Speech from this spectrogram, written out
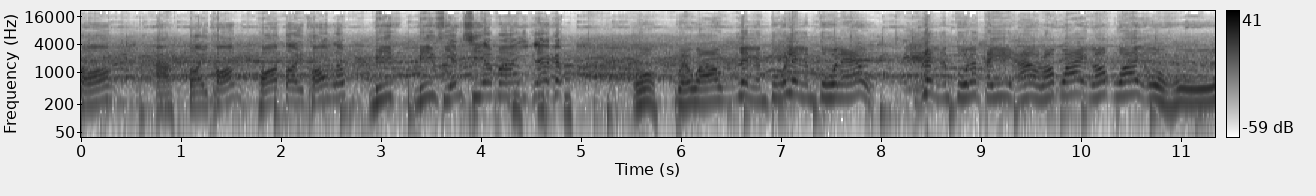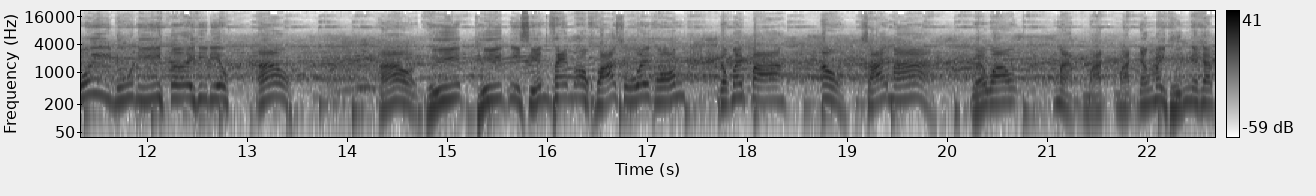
ท้องอะต่อยท้อง พอต่อยท้องแล้วมีมีเสียงเชียร์มาอีกแล้วครับ โอ้แวววาวเล่นลำตัวเล่นลำตัวแล้ว เล่นลำตัวแล้วตีอ้าวล็อกไว้ล็อกไว้ โอ้โหดูดีเลยทีเดียวอ้าว อ้าวทีบทีบนี่เสียงแฟนเอาขวาสวยของดอกไม้ป่าเอ้าซ้ายมาแวววาวหมัดหมัดหมัดยังไม่ถึงนะครับ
